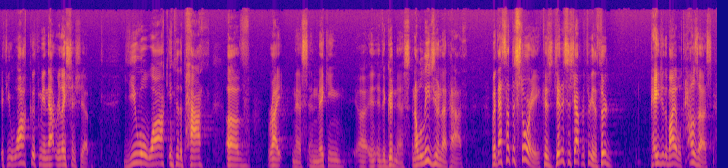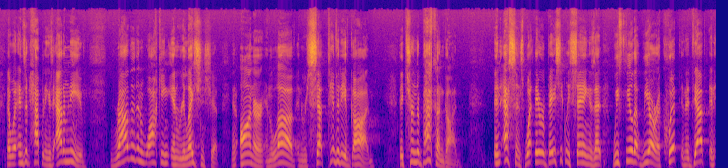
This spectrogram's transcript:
If you walk with me in that relationship, you will walk into the path of rightness and making uh, into goodness. And I will lead you in that path. But that's not the story, because Genesis chapter 3, the third page of the Bible, tells us that what ends up happening is Adam and Eve, rather than walking in relationship, and honor and love and receptivity of God, they turn their back on God. In essence, what they were basically saying is that we feel that we are equipped and adept and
